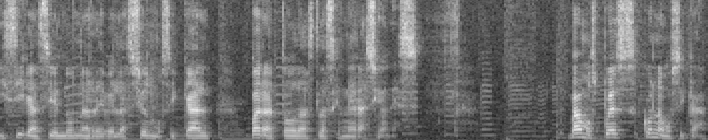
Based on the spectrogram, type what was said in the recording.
y sigan siendo una revelación musical para todas las generaciones. Vamos pues con la música.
